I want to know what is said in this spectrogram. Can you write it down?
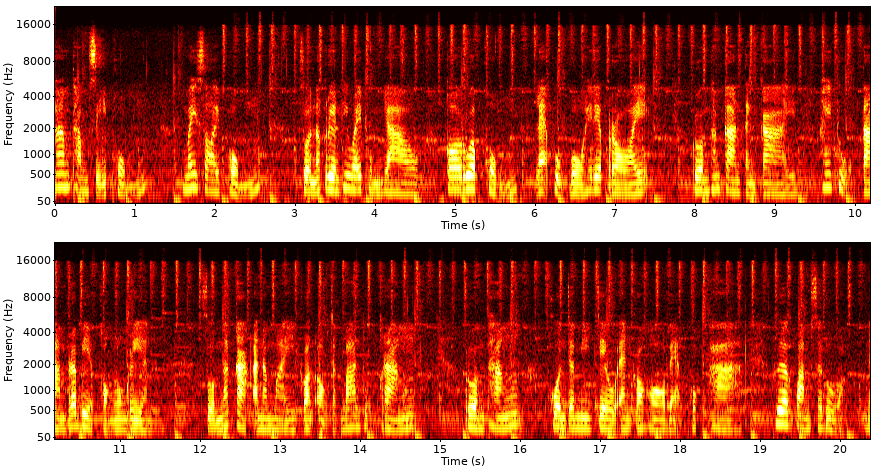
ห้ามทำสีผม ไม่ซอยผม ส่วนนักเรียนที่ไว้ผมยาว ก็รวบผมและผูกโบให้เรียบร้อย รวมทั้งการแต่งกายให้ถูกตามระเบียบของโรงเรียน สวมหน้ากากอนามัยก่อนออกจากบ้านทุกครั้ง รวมทั้งควรจะมีเจลแอลกอฮอล์แบบพกพา เพื่อความสะดวกใน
